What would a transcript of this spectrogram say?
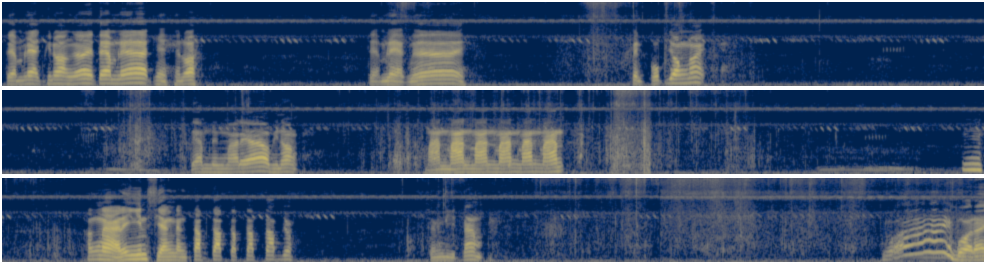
เตรียมแรกพี่น้องเอ้ยเตรียมแรกเห็นปะเตรียมแรกเลย เป็นกบยองน้อยเตรียมหนึ่งมาแล้วพี่น้องมันมันมันมันมันมัน ข้างหน้าได้ยินเสียงดังตับตับตับตับตับอยู่เสียงดีดน้ำว้ายบ่ได้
